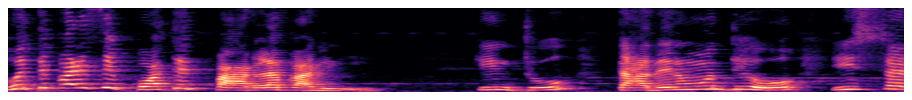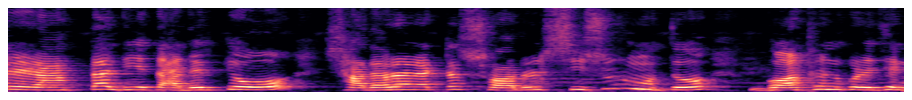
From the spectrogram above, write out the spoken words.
হতে পারে সে পথের পাগলা পাগলি কিন্তু তাদের মধ্যেও ঈশ্বরের আত্মা দিয়ে তাদেরকেও সাধারণ একটা সরল শিশুর মতো গঠন করেছেন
